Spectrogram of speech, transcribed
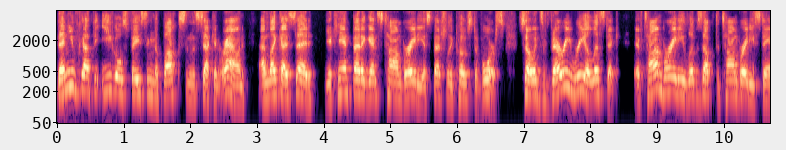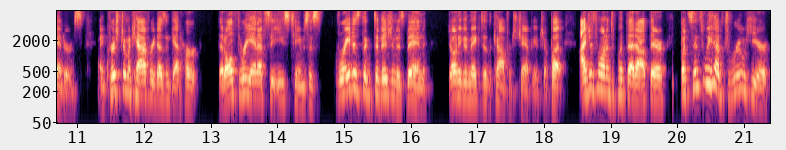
then you've got the Eagles facing the Bucs in the second round. And like I said, you can't bet against Tom Brady, especially post divorce. So it's very realistic if Tom Brady lives up to Tom Brady standards and Christian McCaffrey doesn't get hurt, that all three NFC East teams, as great as the division has been, don't even make it to the conference championship. But I just wanted to put that out there. But since we have Drew here,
